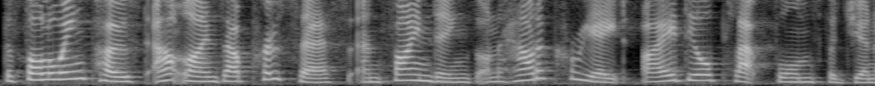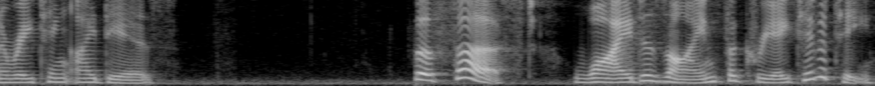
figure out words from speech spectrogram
The following post outlines our process and findings on how to create ideal platforms for generating ideas. But first, why design for creativity?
